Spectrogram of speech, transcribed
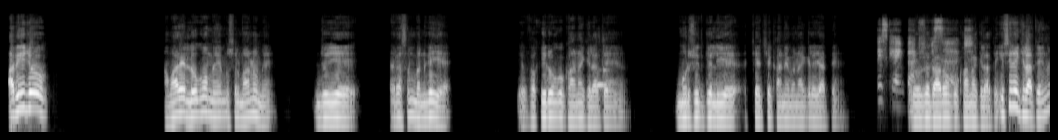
ابھی جو ہمارے لوگوں میں، مسلمانوں میں جو یہ رسم بن گئی ہے کہ فقیروں کو کھانا کھلاتے ہیں مرشد کے لیے اچھے اچھے کھانے بنا کے لے جاتے ہیں۔ روزے داروں کو کھانا کھلاتے ہیں۔ اسی لیے کھلاتے ہیں نا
